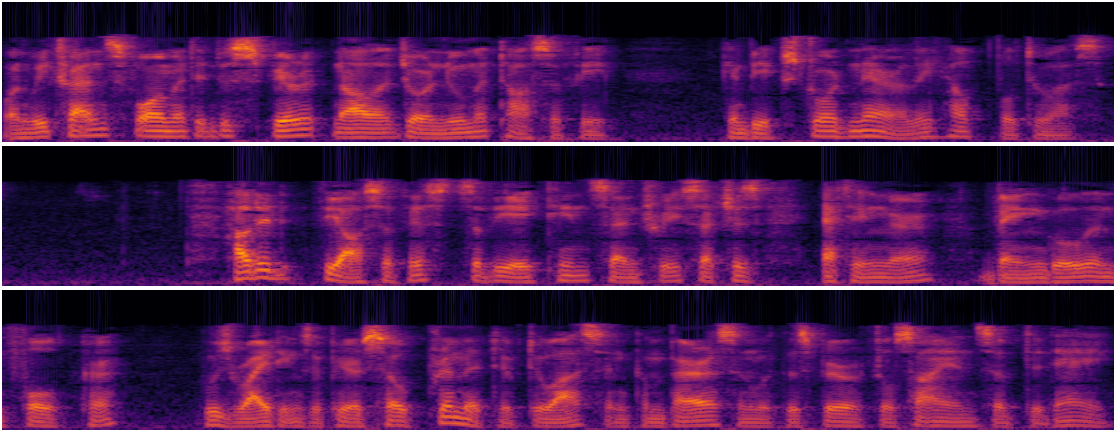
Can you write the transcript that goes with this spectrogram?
when we transform it into spirit knowledge or pneumatosophy, can be extraordinarily helpful to us. How did theosophists of the 18th century, such as Oetinger, Bengel, and Volcker, whose writings appear so primitive to us in comparison with the spiritual science of today,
